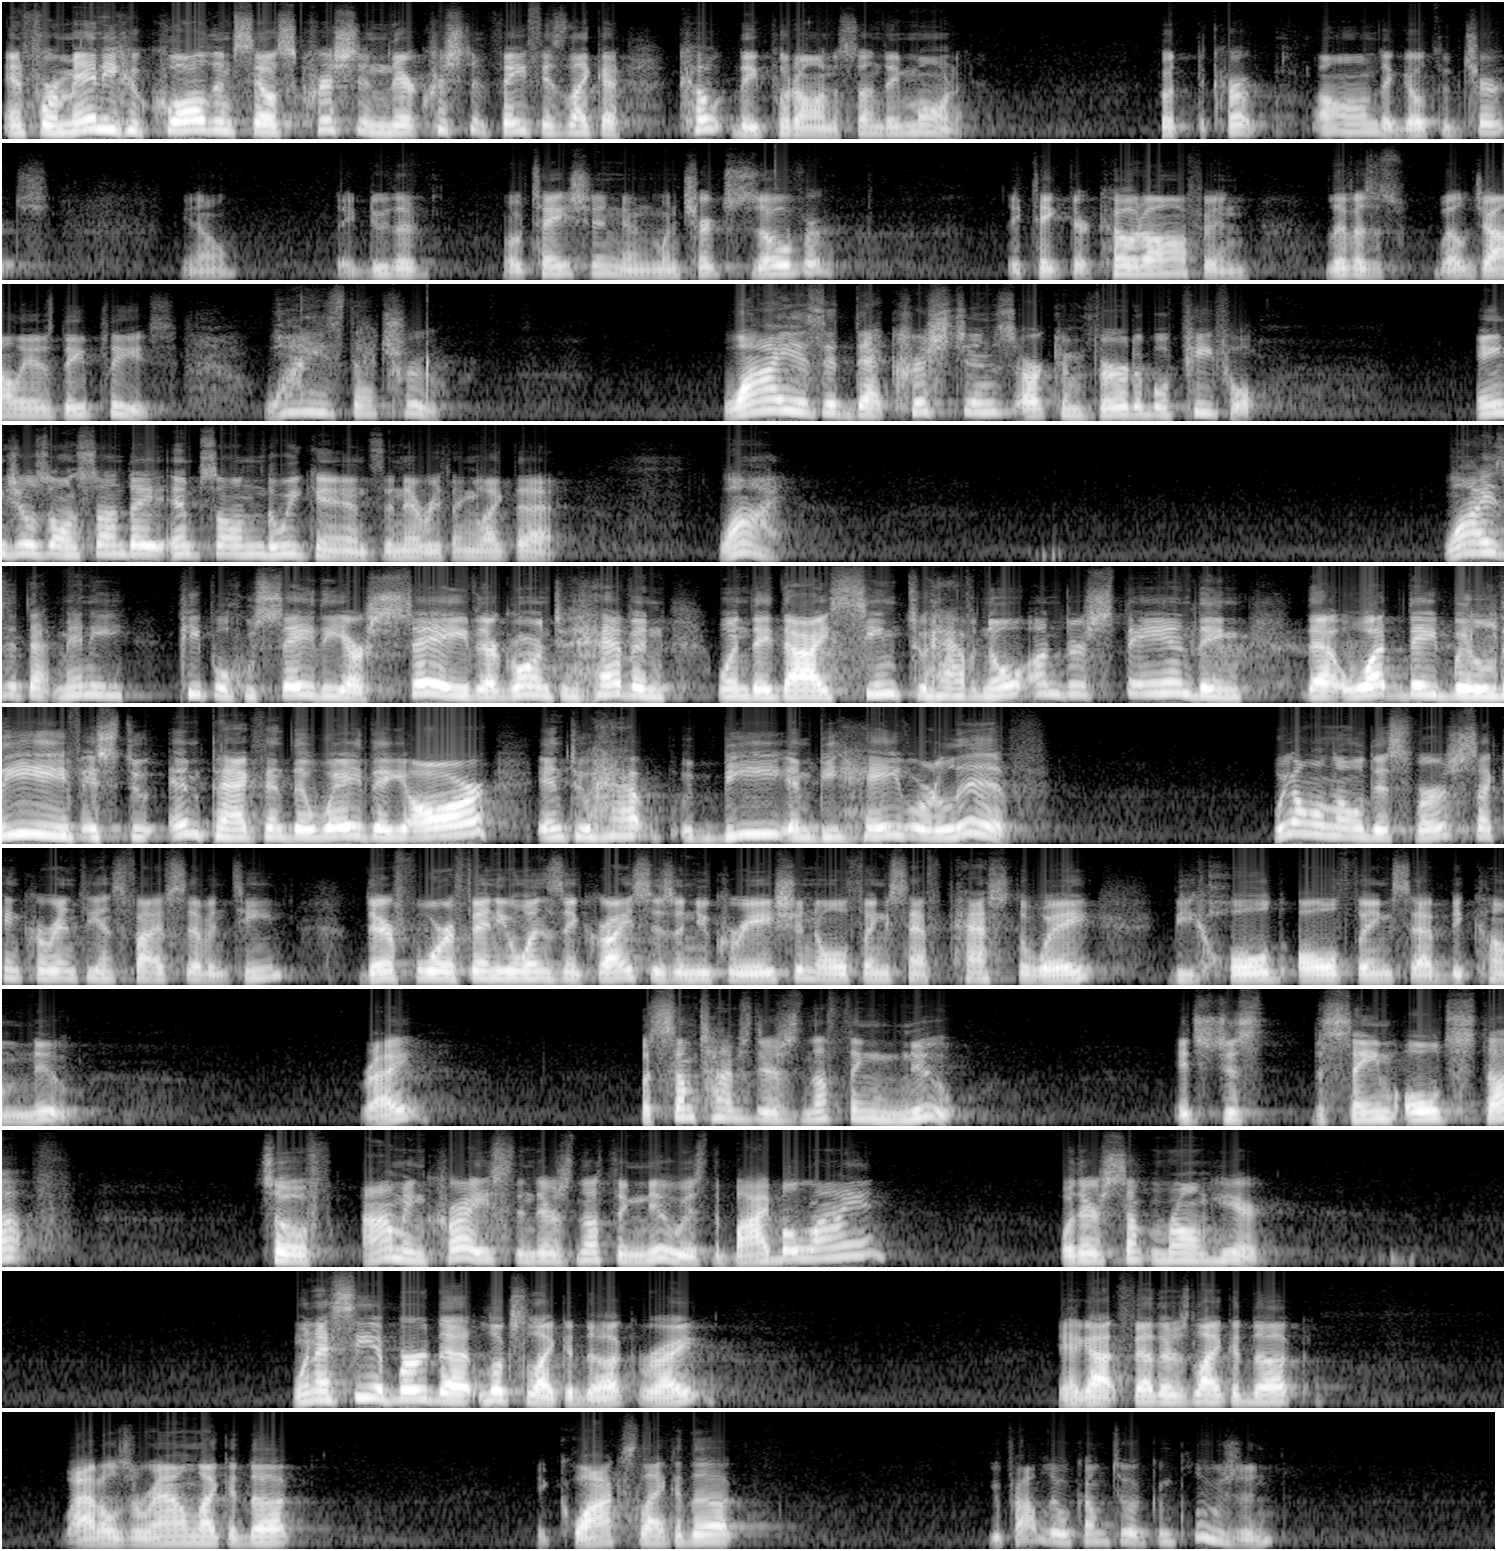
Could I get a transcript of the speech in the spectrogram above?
And for many who call themselves Christian, their Christian faith is like a coat they put on a Sunday morning. Put the coat on, they go to the church, you know, they do the rotation, and when church is over, they take their coat off and live as well jolly as they please. Why is that true? Why is it that Christians are convertible people? Angels on Sunday, imps on the weekends, and everything like that. Why? Why is it that many people who say they are saved, they're going to heaven when they die, seem to have no understanding that what they believe is to impact in the way they are and to have, be and behave or live? We all know this verse, 2 Corinthians 5:17. Therefore, if anyone is in Christ is a new creation, all things have passed away. Behold, all things have become new. right? But sometimes there's nothing new, it's just the same old stuff. So if I'm in Christ and there's nothing new, is the Bible lying? Or there's something wrong here? When I see a bird that looks like a duck, right? It got feathers like a duck, waddles around like a duck, it quacks like a duck, you probably will come to a conclusion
